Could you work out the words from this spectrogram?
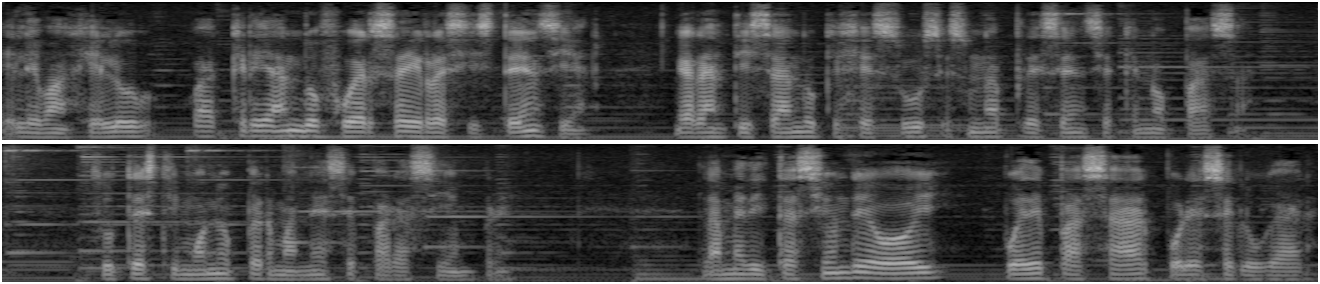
el Evangelio va creando fuerza y resistencia, garantizando que Jesús es una presencia que no pasa. Su testimonio permanece para siempre. La meditación de hoy puede pasar por ese lugar.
